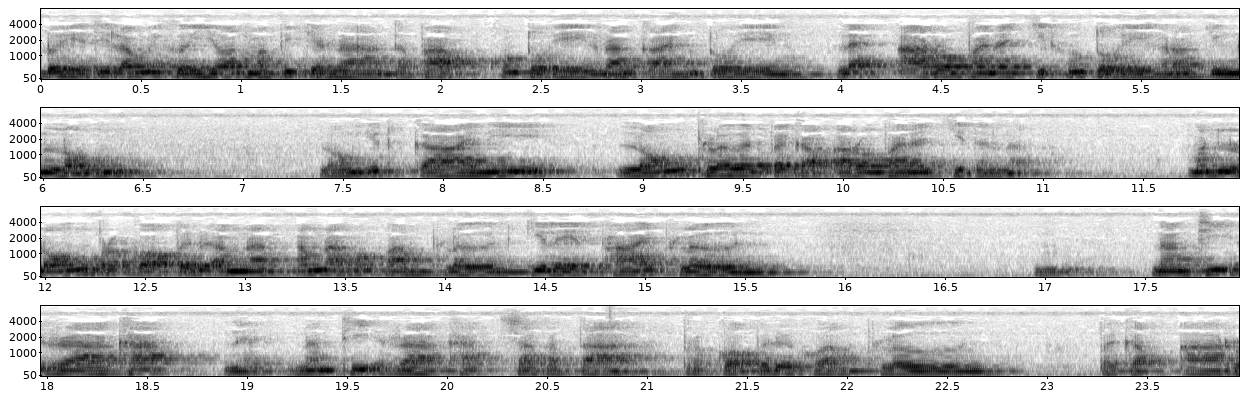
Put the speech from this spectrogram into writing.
โดยเหตุที่เราไม่เคยย้อนมาพิจารณาสภาพของตัวเอง ร่างกายของตัวเอง และอารมณ์ภายในจิตของตัวเอง เราจึงหลง หลงยึดกายนี้หลงเพลินไปกับอารมณ์ภายในจิตนั่นแหละมันหลงประกอบไปด้วยอำนาจอำนาจของความเพลิน กิเลสพายเพลิน นันทิราคะเนี่ยนันทิราคะสากตาประกอบไปด้วยความเพลิน ไปกับอาร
